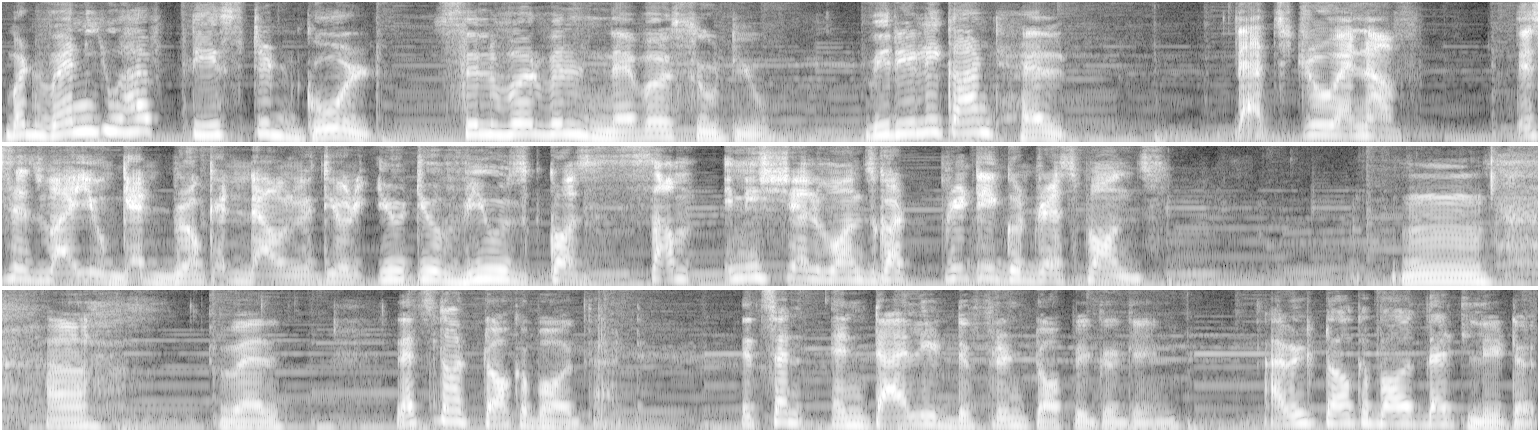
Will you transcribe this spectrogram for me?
But when you have tasted gold, silver will never suit you. We really can't help. That's true enough. This is why you get broken down with your YouTube views cause some initial ones got pretty good response. Hmm, uh, well, let's not talk about that. It's an entirely different topic again. I will talk about that later.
